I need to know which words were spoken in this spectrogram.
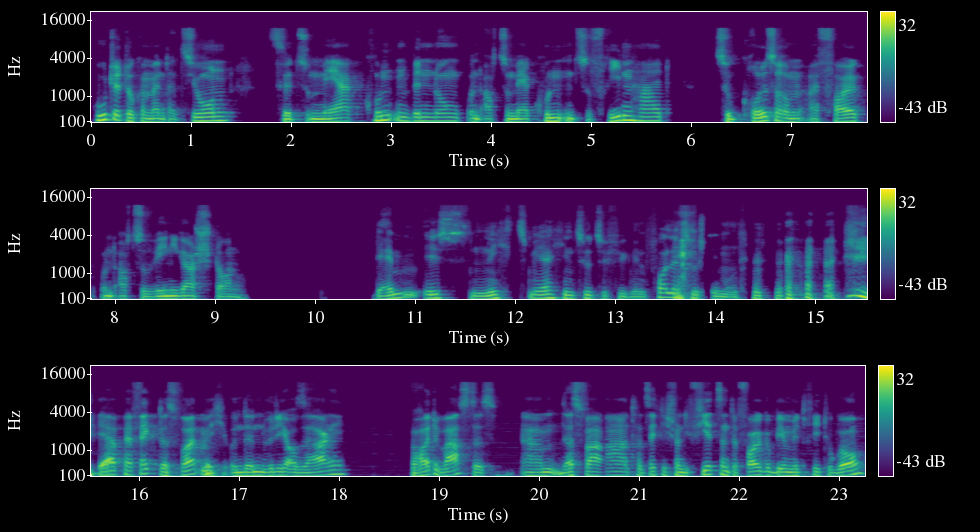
gute Dokumentation führt zu mehr Kundenbindung und auch zu mehr Kundenzufriedenheit, zu größerem Erfolg und auch zu weniger Storn. Dem ist nichts mehr hinzuzufügen. Volle Zustimmung. ja, perfekt. Das freut mich. Und dann würde ich auch sagen, für heute war's das. Ähm, das war tatsächlich schon die 14. Folge Biometrie to go.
